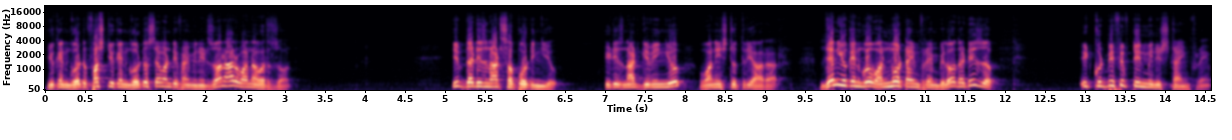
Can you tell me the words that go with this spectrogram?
you can go to first you can go to 75 minute zone or 1 hour zone. If that is not supporting you, it is not giving you 1 is to 3 RR. Then you can go one more time frame below that is it could be 15 minutes time frame.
